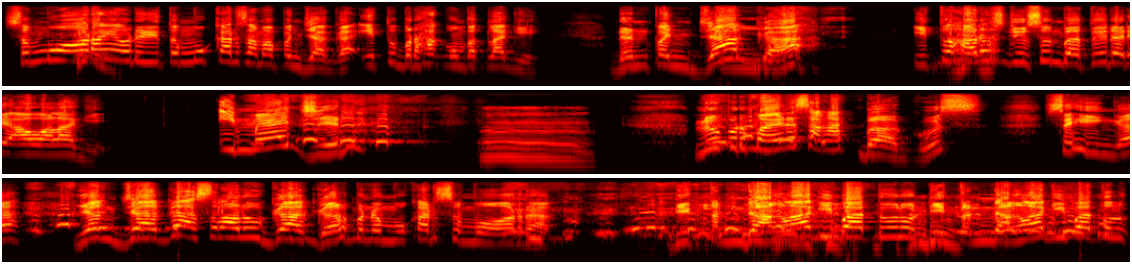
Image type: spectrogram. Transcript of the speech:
semua orang yang udah ditemukan sama penjaga itu berhak ngumpet lagi. Dan penjaga itu harus nyusun batunya dari awal lagi. Imagine Hmm. Lu bermainnya sangat bagus sehingga yang jaga selalu gagal menemukan semua orang. Ditendang lagi batu lu, ditendang lagi batu lu.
